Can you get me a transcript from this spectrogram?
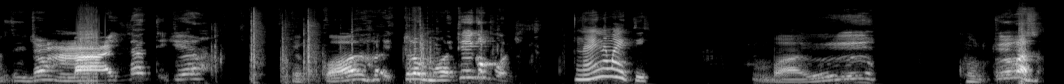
तिच्या माईला तिच्या हे काय आहे तुला माहिती आहे का पोरी? नाही ना माहिती. बाई खुर्ची बसा.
